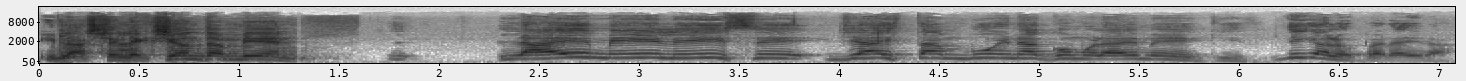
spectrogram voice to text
Y la selección también. La MLS ya es tan buena como la MX. Dígalo, Pereira.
